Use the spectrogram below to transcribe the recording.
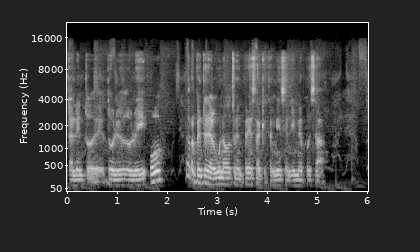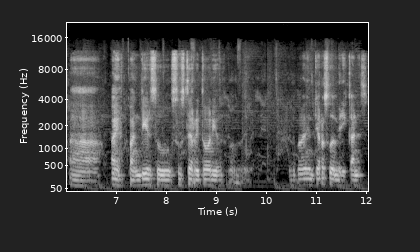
talento de WWE o de repente de alguna otra empresa que también se anime pues a, a expandir su- sus territorios ¿no? En tierras sudamericanas.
